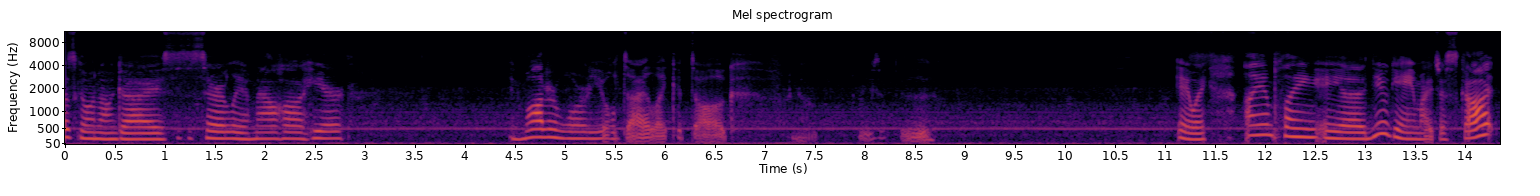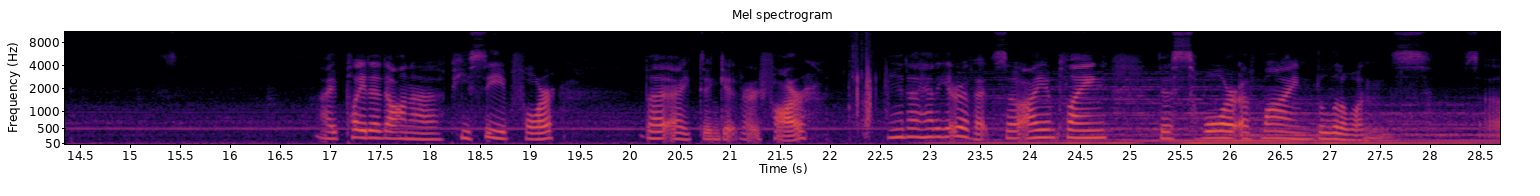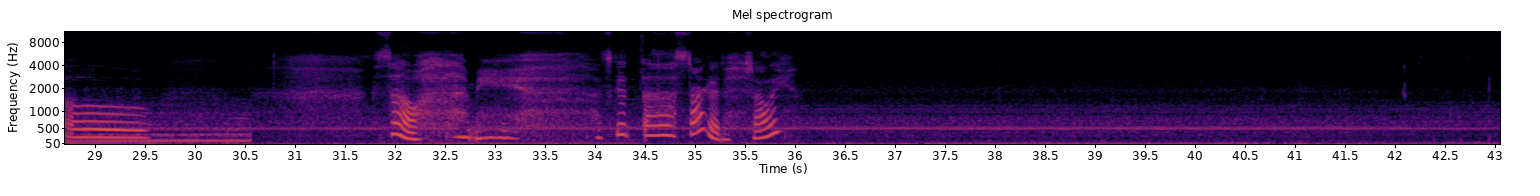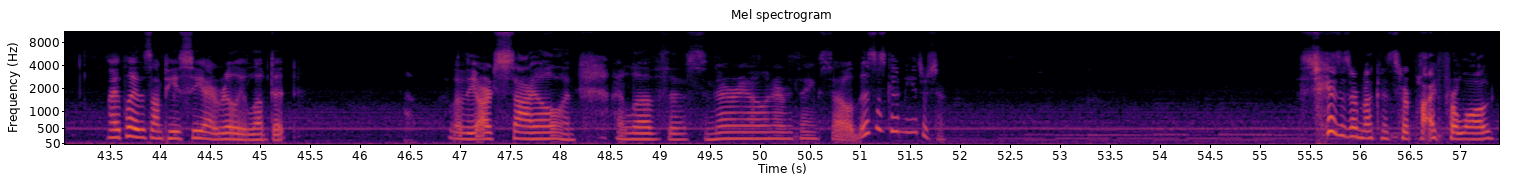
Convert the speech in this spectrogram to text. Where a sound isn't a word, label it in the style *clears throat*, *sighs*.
What's going on guys? This is Cerilina Malha here. In Modern War you'll die like a dog for no reason. Ugh. Anyway, I am playing a uh, new game I just got. I played it on a PC before, but I didn't get very far. And I had to get rid of it. So I am playing this War of Mine, the Little Ones. So... So, let me... Let's get uh, started, shall we? When I played this on PC, I really loved it. I love the art style, and I love the scenario and everything, so this is going to be interesting. *laughs* Chances are I'm not going to survive for long.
